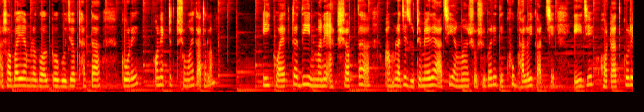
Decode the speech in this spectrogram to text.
আর সবাই আমরা গল্প, গুজব, ঠাট্টা করে অনেকটা সময় কাটালাম। এই কয়েকটা দিন মানে এক সপ্তাহ, আমরা যে জুটে মেরে আছি আমার শ্বশুরবাড়িতে খুব ভালোই কাটছে। এই যে হঠাৎ করে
